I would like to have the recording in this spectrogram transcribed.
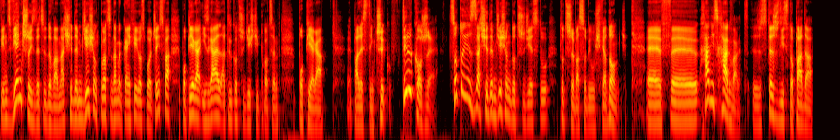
Więc większość zdecydowana, 70% amerykańskiego społeczeństwa popiera Izrael, a tylko 30% popiera Palestyńczyków. Tylko, że co to jest za 70 do 30, to trzeba sobie uświadomić. E, w Harris Harvard, też z listopada,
